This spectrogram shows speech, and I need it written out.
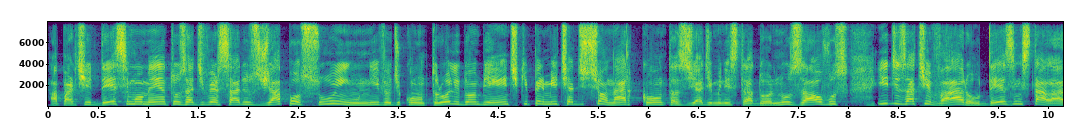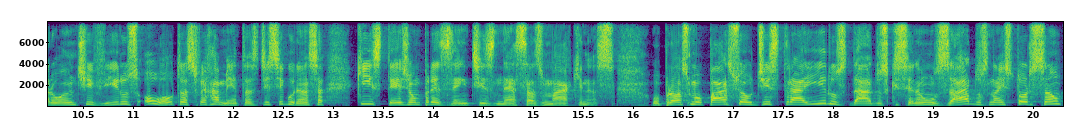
A partir desse momento, os adversários já possuem um nível de controle do ambiente que permite adicionar contas de administrador nos alvos e desativar ou desinstalar o antivírus ou outras ferramentas de segurança que estejam presentes nessas máquinas. O próximo passo é o de extrair os dados que serão usados na extorsão,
